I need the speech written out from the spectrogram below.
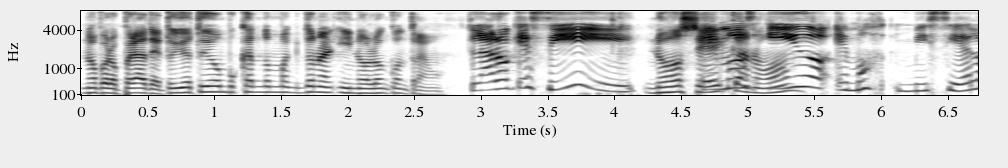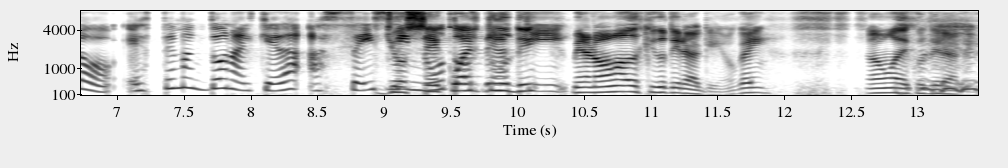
No, pero espérate, tú y yo estuvimos buscando un McDonald's y no lo encontramos. Claro que sí. No cerca, hemos ¿no? ido, hemos, mi cielo, este McDonald's queda a seis Yo minutos sé cuál de tú di- aquí. Mira, no vamos a discutir aquí, ¿ok? No vamos a discutir aquí.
